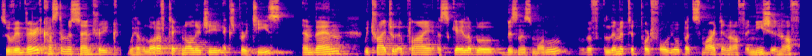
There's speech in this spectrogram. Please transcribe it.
So we're very customer centric. We have a lot of technology expertise. And then we try to apply a scalable business model with a limited portfolio, but smart enough and niche enough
